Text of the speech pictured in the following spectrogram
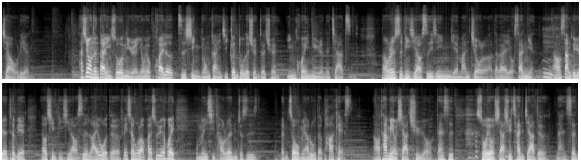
教练。他希望能带领所有女人拥有快乐、自信、勇敢以及更多的选择权，赢回女人的价值。那我认识品熙老师已经也蛮久了，大概有三年了。嗯，然后上个月特别邀请品熙老师来我的非诚勿扰快速约会，我们一起讨论就是本周我们要录的 podcast。然后他没有下去哦，但是所有下去参加的男生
